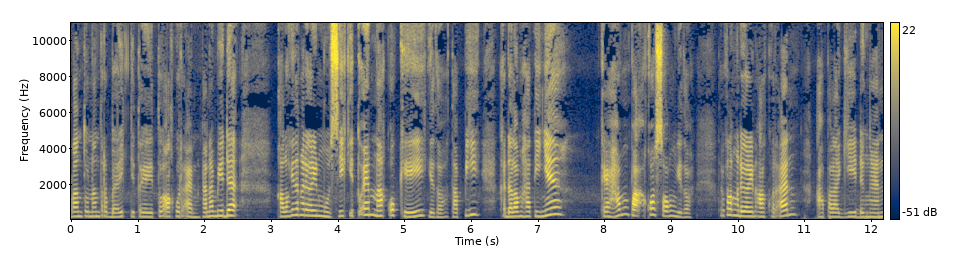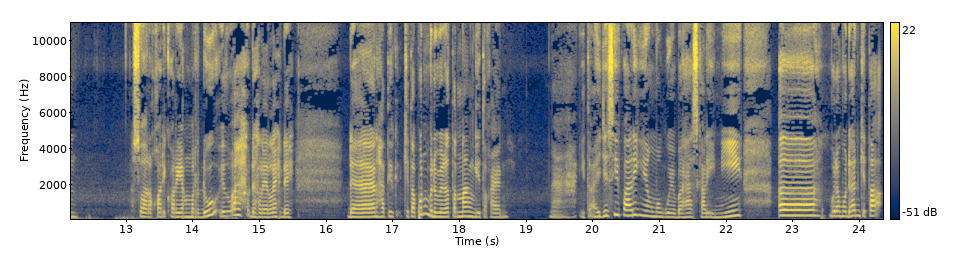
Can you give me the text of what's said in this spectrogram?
lantunan terbaik gitu yaitu Al-Quran. Karena beda. Kalau kita ngedengerin musik itu enak oke okay, gitu. Tapi ke dalam hatinya kayak hampa kosong gitu. Tapi kalau ngedengerin Al-Quran apalagi dengan suara kori-kori yang merdu itu ah udah leleh deh. Dan hati kita pun bener-bener tenang gitu kan nah itu aja sih paling yang mau gue bahas kali ini. Uh, mudah-mudahan kita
